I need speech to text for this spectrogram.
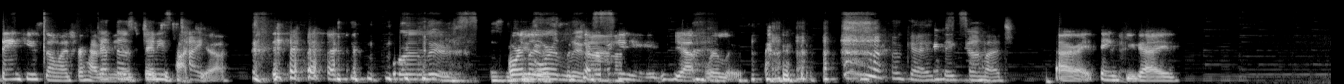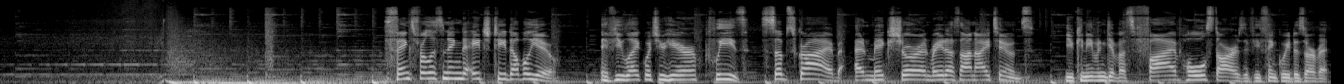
Thank you so much for having Get me. those It was great to jennies tight. to. Or loose. or case. loose, Or loose. whichever you need. Yeah, or loose. okay. Thanks so much. All right. Thank you guys. Thanks for listening to HTW. If you like what you hear, please subscribe and make sure and rate us on iTunes. You can even give us five whole stars if you think we deserve it.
